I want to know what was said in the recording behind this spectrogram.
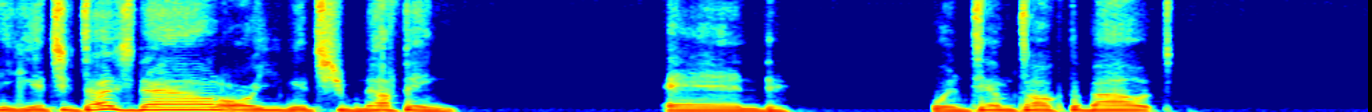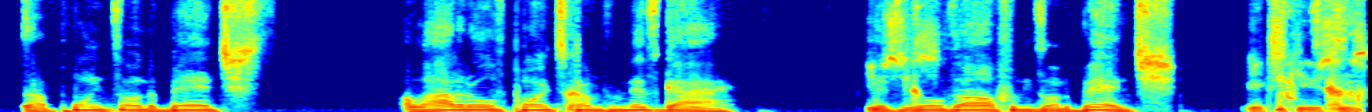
he gets you touchdown or you get you nothing. And when Tim talked about uh, points on the bench, a lot of those points come from this guy. Just goes off when he's on the bench. Excuses.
